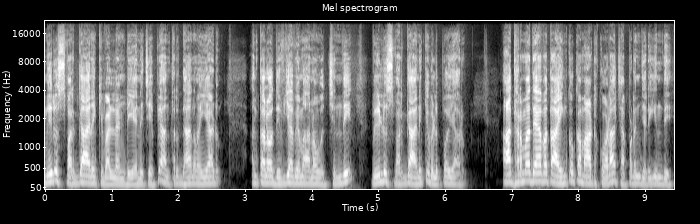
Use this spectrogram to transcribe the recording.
మీరు స్వర్గానికి వెళ్ళండి అని చెప్పి అంతర్ధానమయ్యాడు. అంతలో దివ్య విమానం వచ్చింది. వీళ్ళు స్వర్గానికి వెళ్ళిపోయారు. ఆ ధర్మదేవత ఇంకొక మాట కూడా చెప్పడం జరిగింది.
